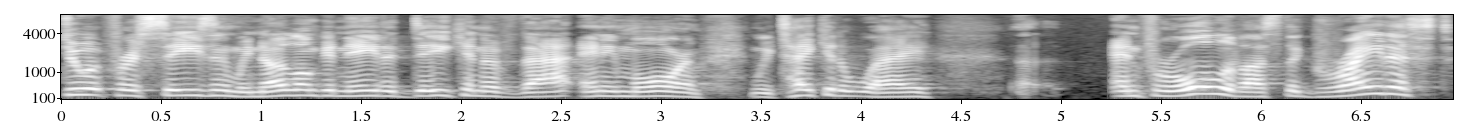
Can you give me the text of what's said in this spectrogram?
do it for a season, we no longer need a deacon of that anymore, and we take it away. Uh, and for all of us, the greatest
